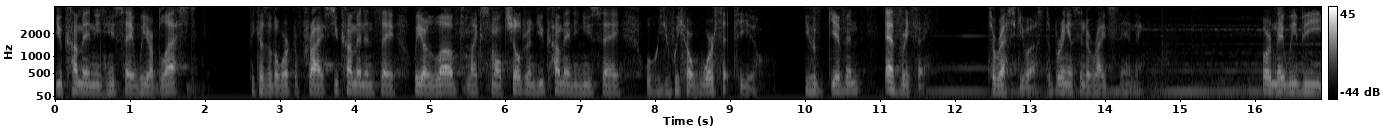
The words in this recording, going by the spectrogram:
you come in and you say, We are blessed because of the work of Christ. You come in and say, We are loved like small children. You come in and you say, well, We are worth it to you. You have given everything to rescue us, to bring us into right standing. Lord, may we be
